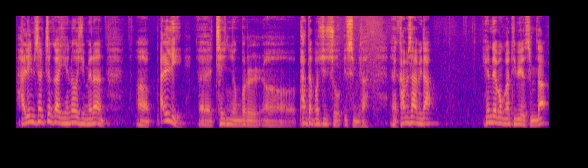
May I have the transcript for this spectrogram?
알림 설정까지 해놓으시면은 어, 빨리 에, 최신 정보를 어, 받아보실 수 있습니다. 에, 감사합니다. 현대본가 TV였습니다.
